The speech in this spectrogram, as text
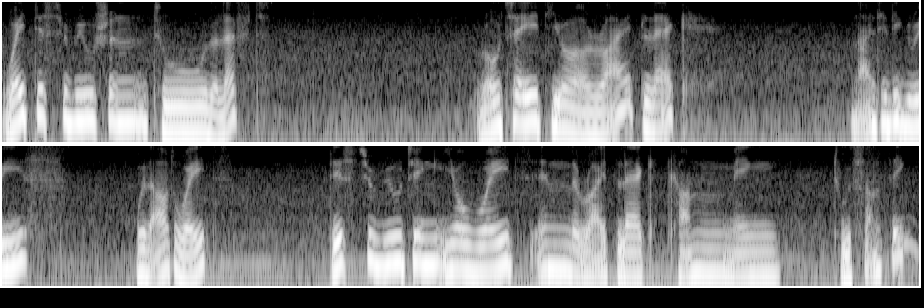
Weight distribution to the left. Rotate your right leg 90 degrees without weight. Distributing your weight in the right leg coming to something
